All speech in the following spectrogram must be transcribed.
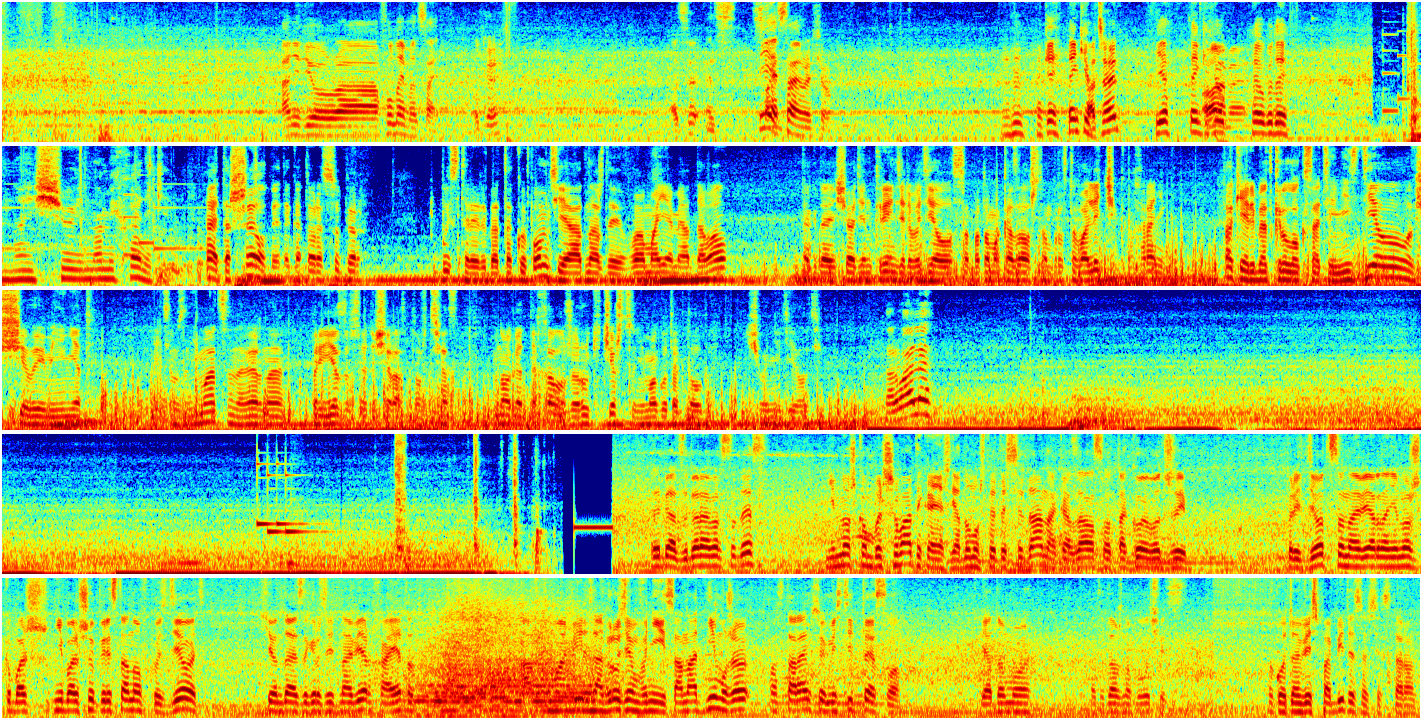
I need your uh, full name and sign. Okay. That's it. And sign. Yeah, sign right here. Mm -hmm. Okay, thank you. That's it? Yeah, thank you. Right, have a good day. Она еще и на механике. А, это Shelby, это который супер быстрый, ребят. Такой, помните, я однажды в Майами отдавал. Тогда еще один крендель выделался, потом оказалось, что он просто валетчик, охранник. Так я, ребят, крыло, кстати, не сделал. Вообще времени нет этим заниматься. Наверное, приезду в следующий раз, потому что сейчас много отдыхал, уже руки чешутся, не могу так долго ничего не делать. Нормально? Ребят, забираю Мерседес. Немножко большеватый, конечно. Я думал, что это седан, а оказался вот такой вот джип. Придется, наверное, немножечко больш... небольшую перестановку сделать. Hyundai загрузить наверх, а этот автомобиль загрузим вниз. А над ним уже постараемся уместить Теслу. Я думаю, это должно получиться. Какой-то он весь побитый со всех сторон.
